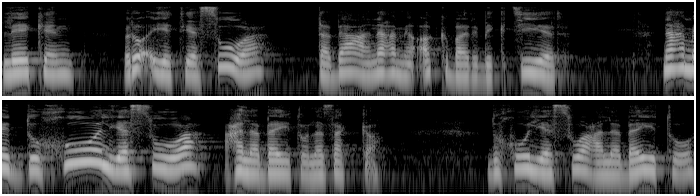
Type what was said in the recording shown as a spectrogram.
لكن رؤية يسوع تبعها نعمة أكبر بكتير. نعمة دخول يسوع على بيته لزكا. دخول يسوع على بيته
